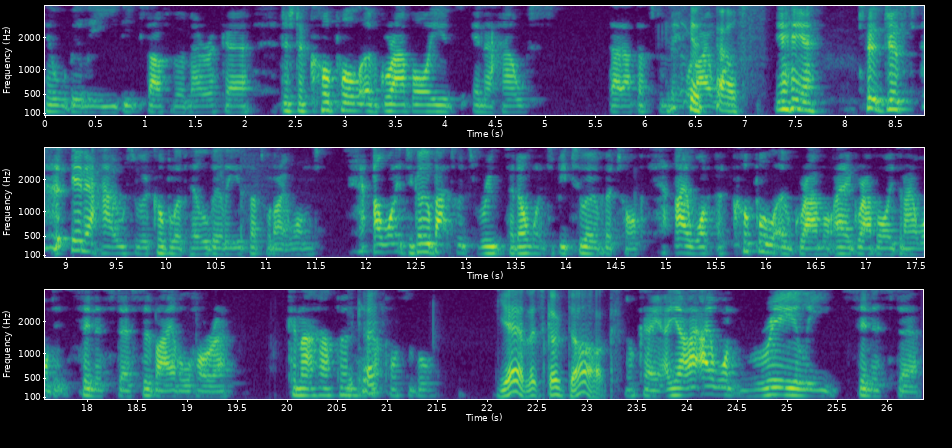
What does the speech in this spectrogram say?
hillbilly deep south of America, just a couple of graboids in a house. That, that's for me what I want. House. Yeah, yeah. Just in a house with a couple of hillbillies. That's what I want. I want it to go back to its roots. I don't want it to be too over the top. I want a couple of grab- uh, graboids, and I want it sinister survival horror. Can that happen? Okay. Is that possible? Yeah, let's go dark. Okay, and yeah, I, I want really sinister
